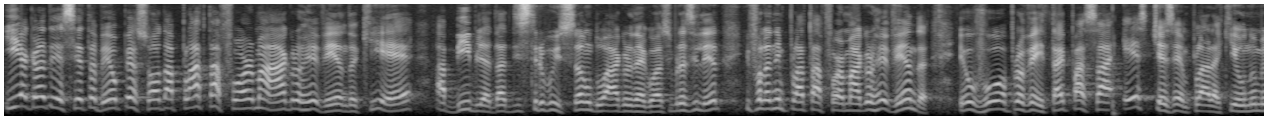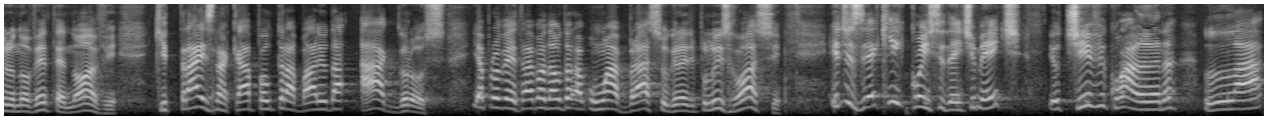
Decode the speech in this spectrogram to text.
E agradecer também ao pessoal da plataforma Agro Revenda, que é a Bíblia da distribuição do agronegócio brasileiro. E falando em plataforma Agro Revenda, eu vou aproveitar e passar este exemplar aqui, o número 99, que traz na capa o trabalho da Agros. E aproveitar e mandar um, um abraço grande para o Luiz Rossi e dizer que, coincidentemente, eu tive com a Ana lá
